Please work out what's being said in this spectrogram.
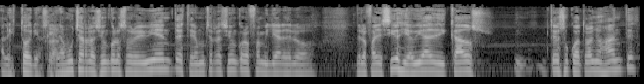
a la historia. O sea, Claro. tenía mucha relación con los sobrevivientes, tenía mucha relación con los familiares de los, de los fallecidos y había dedicado tres o cuatro años antes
